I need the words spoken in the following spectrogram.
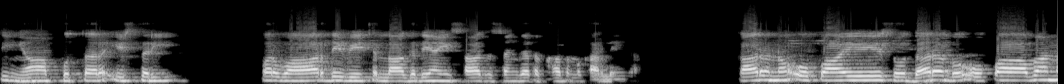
ਧੀਆਂ ਪੁੱਤਰ ਇਸਤਰੀ। ਪਰਿਵਾਰ ਦੇ ਵਿੱਚ ਲੱਗਦਿਆਂ ਹੀ ਸਾਧ ਸੰਗਤ ਖਤਮ ਕਰ ਲੇਗਾ ਕਰਨ ਉਪਾਏ ਸੋ ਦਰਬ ਉਪਾਵਨ।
